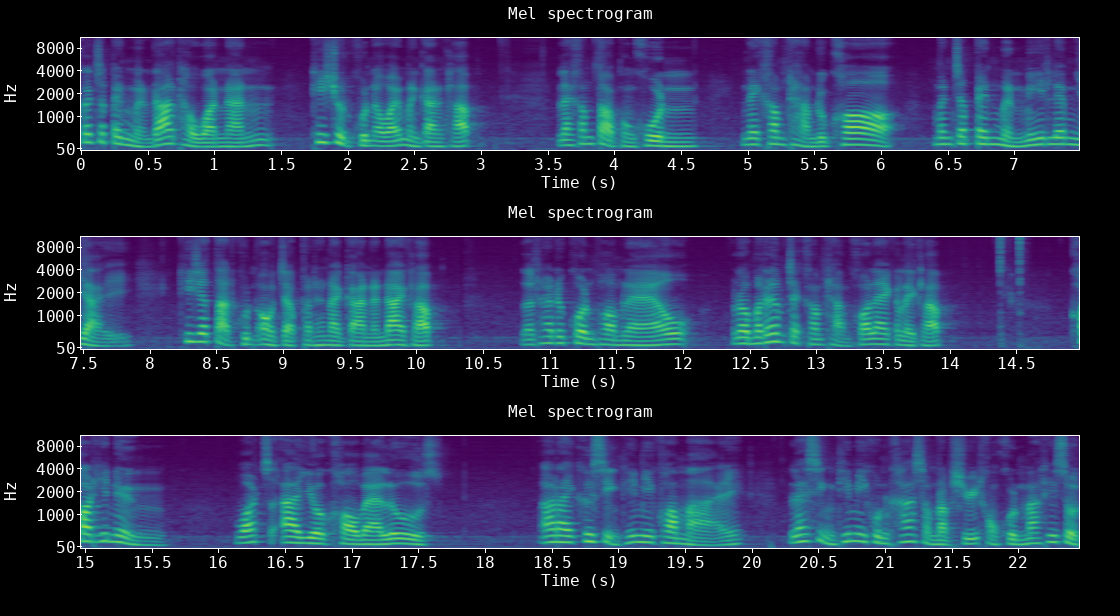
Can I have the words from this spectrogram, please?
ก็จะเป็นเหมือนรากเถาวันนั้น ที่ฉุดคุณเอาไว้เหมือนกันครับ และคำตอบของคุณในคำถามทุกข้อ มันจะเป็นเหมือนมีดเล่มใหญ่ ที่จะตัดคุณออกจากพันธนาการนั้นได้ครับ แล้วถ้าทุกคนพร้อมแล้ว เรามาเริ่มจากคำถามข้อแรกกันเลยครับ ข้อที่ 1 What are your core values อะไรคือสิ่งที่มีความหมาย และสิ่งที่มีคุณค่าสำหรับชีวิตของคุณมากที่สุด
